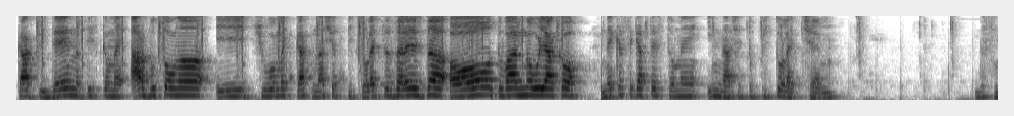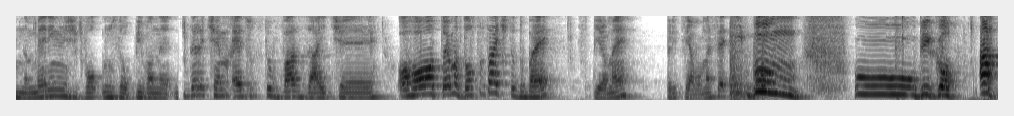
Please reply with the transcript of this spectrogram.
Както и да е, натискаме R бутона и чуваме как нашият пистолет се зарежда. О, това е много яко! Нека сега тестваме и нашето пистолетче да си намерим животно за опиване. Да речем ето това зайче. Охо, той има доста зайчета, добре. Спираме, прицелваме се и бум! Ууу, убих го. А,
